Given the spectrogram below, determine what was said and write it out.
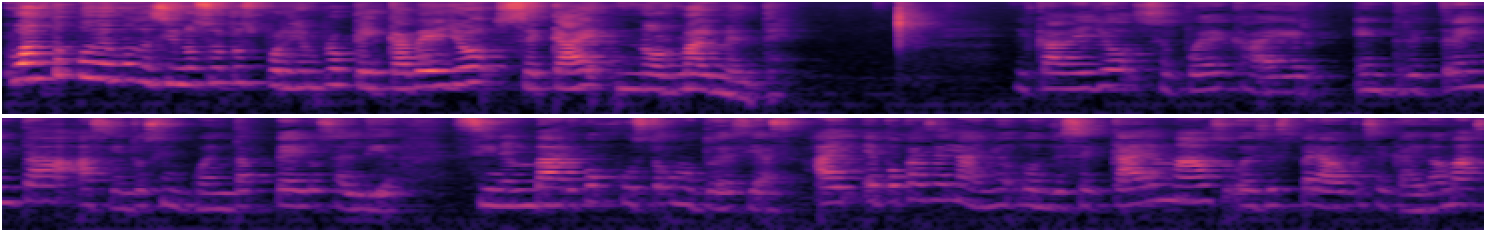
¿Cuánto podemos decir nosotros, por ejemplo, que el cabello se cae normalmente? El cabello se puede caer entre 30 a 150 pelos al día. Sin embargo, justo como tú decías, hay épocas del año donde se cae más o es esperado que se caiga más.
